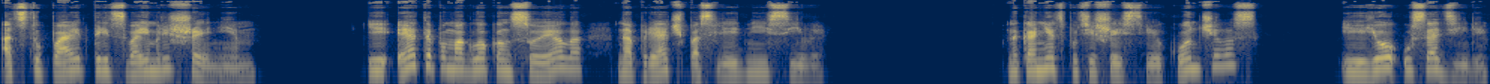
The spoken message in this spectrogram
отступает перед своим решением. И это помогло Консуэло напрячь последние силы. Наконец путешествие кончилось, и ее усадили.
